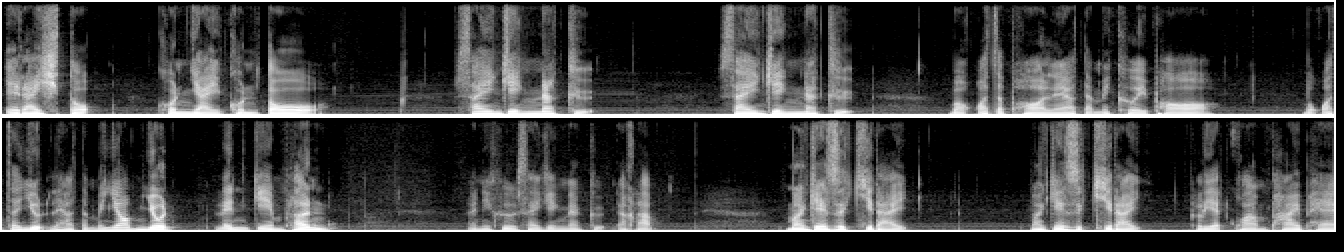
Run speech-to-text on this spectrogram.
偉い人 คนใหญ่คนโต 際限なくไซเกงนักึบอกว่าจะพอแล้วแต่ไม่เคยพอ บอกว่าจะหยุดแล้วแต่ไม่ยอมหยุด เล่นเกมเพลิน อันนี้คือไซเกงนักึนะครับมาเกซึกิไดมาเกซึกิไรเกลียดความพ่ายแพ้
